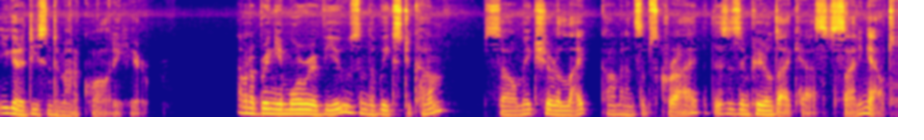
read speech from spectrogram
you get a decent amount of quality here. I'm going to bring you more reviews in the weeks to come, so make sure to like, comment, and subscribe. This is Imperial Diecast, signing out.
